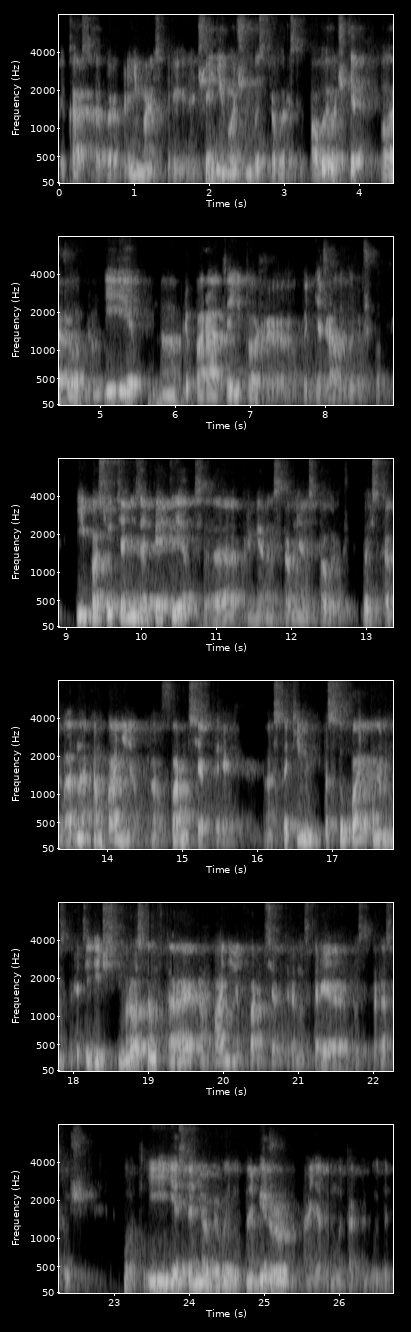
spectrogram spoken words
лекарств, которые принимались при лечении, очень быстро выросла по выручке, положила в другие препараты и тоже поддержала выручку. И, по сути, они за 5 лет э, примерно сравнялись по выручке. То есть, как бы одна компания э, в фарм-секторе э, с таким поступательным стратегическим ростом, вторая компания в фарм-секторе, ну, скорее, быстро растущая. Вот. И если они обе выйдут на биржу, а я думаю, так и будет,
